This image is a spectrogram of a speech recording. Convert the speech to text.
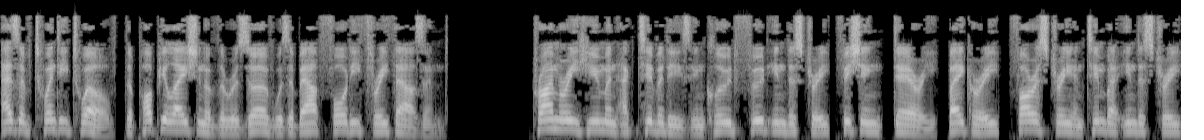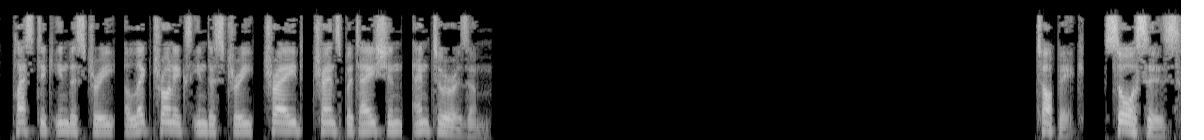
As of 2012, the population of the reserve was about 43,000. Primary human activities include food industry fishing, dairy, bakery, forestry and timber industry, plastic industry, electronics industry, trade, transportation, and tourism. Sources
